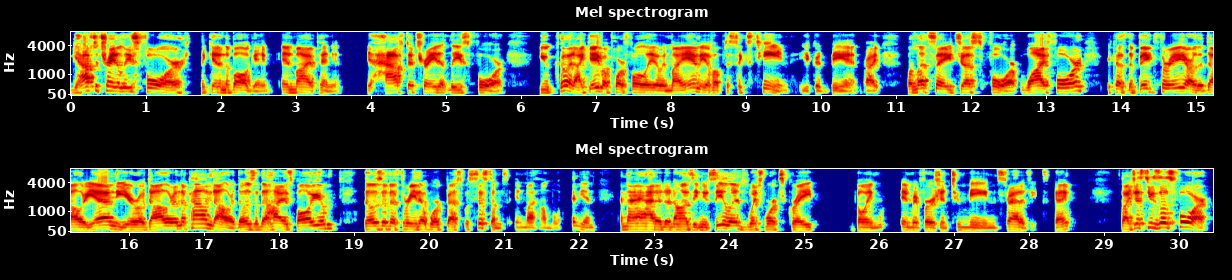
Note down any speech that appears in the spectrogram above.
you have to trade at least four to get in the ball game, in my opinion. You have to trade at least four. You could, I gave a portfolio in Miami of up to 16 you could be in, right? But let's say just four. Why four? Because the big three are the dollar yen, the euro dollar, and the pound dollar. Those are the highest volume. Those are the three that work best with systems, in my humble opinion. And then I added an Aussie New Zealand, which works great going in reversion to mean strategies, okay? So I just use those four.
